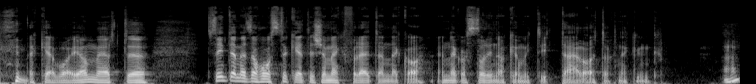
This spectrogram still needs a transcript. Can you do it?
be kell valljam, mert uh, szerintem ez a hoz tökéletesen megfelelt ennek a, ennek a sztorinak, amit itt tálaltak nekünk. Uh-huh.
